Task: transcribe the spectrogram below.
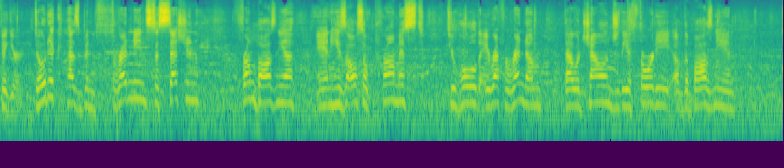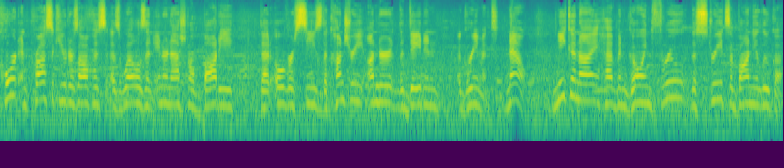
figure. Dodik has been threatening secession from Bosnia, and he's also promised to hold a referendum that would challenge the authority of the Bosnian court and prosecutor's office, as well as an international body that oversees the country under the Dayton Agreement. Now, Nika and I have been going through the streets of Banja Luka.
